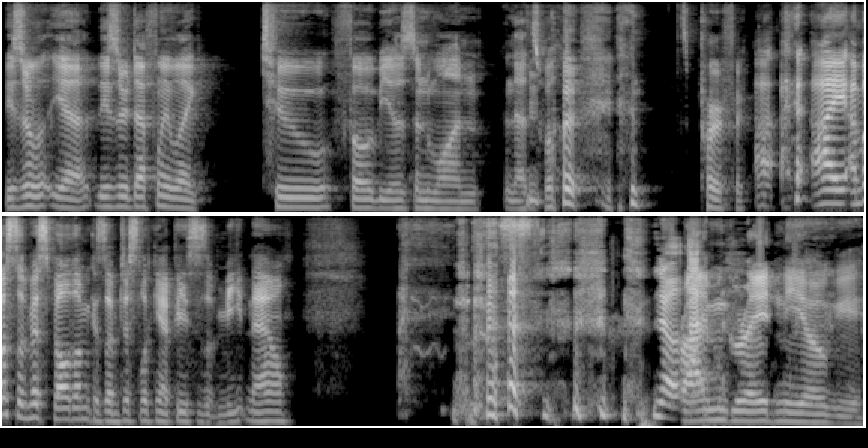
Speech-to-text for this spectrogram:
These are yeah, these are definitely like two phobias in one, and that's hmm. what it's perfect. I, I I must have misspelled them because I'm just looking at pieces of meat now. no, I- Prime grade Neogi.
